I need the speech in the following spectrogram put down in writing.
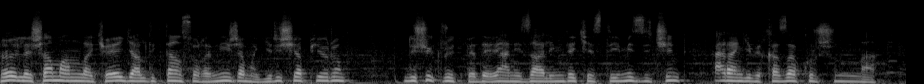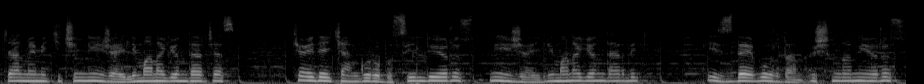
Şöyle şamanla köye geldikten sonra ninjama giriş yapıyorum. Düşük rütbede yani zalimde kestiğimiz için herhangi bir kaza kurşununa gelmemek için ninjayı limana göndereceğiz. Köydeyken grubu sil diyoruz. Ninja'yı limana gönderdik. Biz de buradan ışınlanıyoruz.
